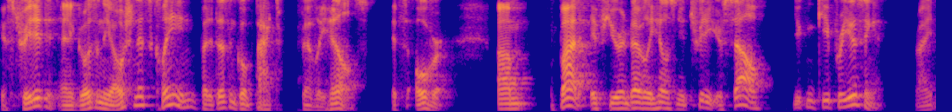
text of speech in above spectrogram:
gets treated, and it goes in the ocean. It's clean, but it doesn't go back to Beverly Hills. It's over. Um, but if you're in Beverly Hills and you treat it yourself, you can keep reusing it, right?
